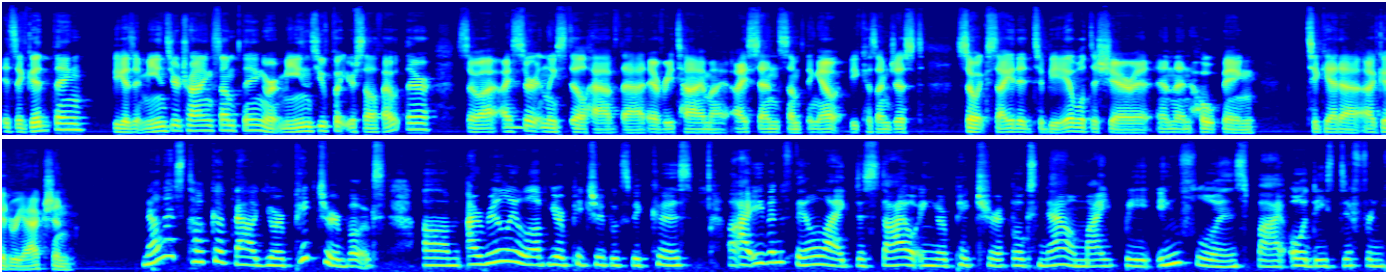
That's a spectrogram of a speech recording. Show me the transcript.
it's a good thing because it means you're trying something or it means you've put yourself out there. So I, I mm. certainly still have that every time I, I send something out because I'm just so excited to be able to share it and then hoping to get a, a good reaction. Now let's talk about your picture books. Um, I really love your picture books because uh, I even feel like the style in your picture books now might be influenced by all these different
